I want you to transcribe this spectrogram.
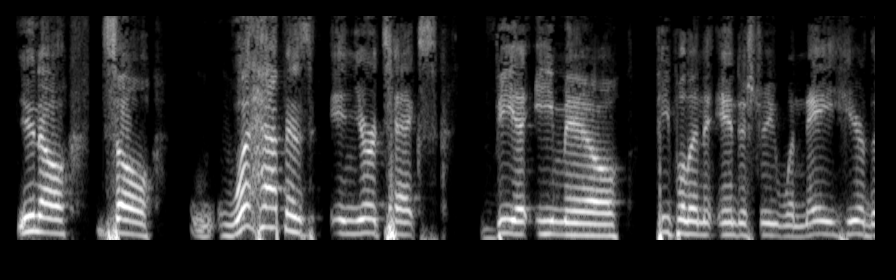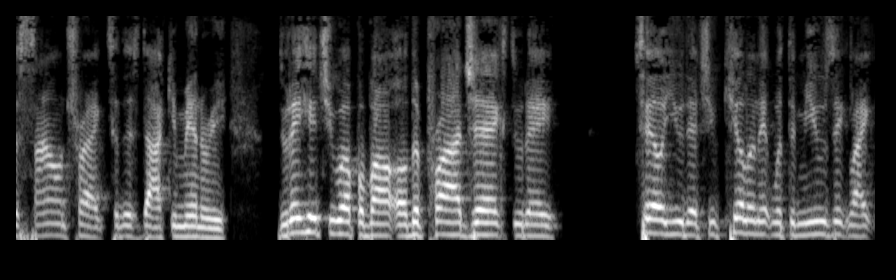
You know, so what happens in your text via email, people in the industry, when they hear the soundtrack to this documentary? Do they hit you up about other projects? Do they tell you that you killing it with the music? Like,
